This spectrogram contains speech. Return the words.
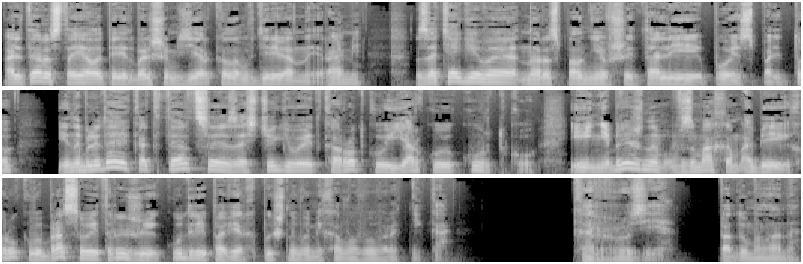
Альтера стояла перед большим зеркалом в деревянной раме, затягивая на располневшей талии пояс пальто и наблюдая, как Терция застегивает короткую яркую куртку и небрежным взмахом обеих рук выбрасывает рыжие кудри поверх пышного мехового воротника. «Коррозия», — подумала она.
